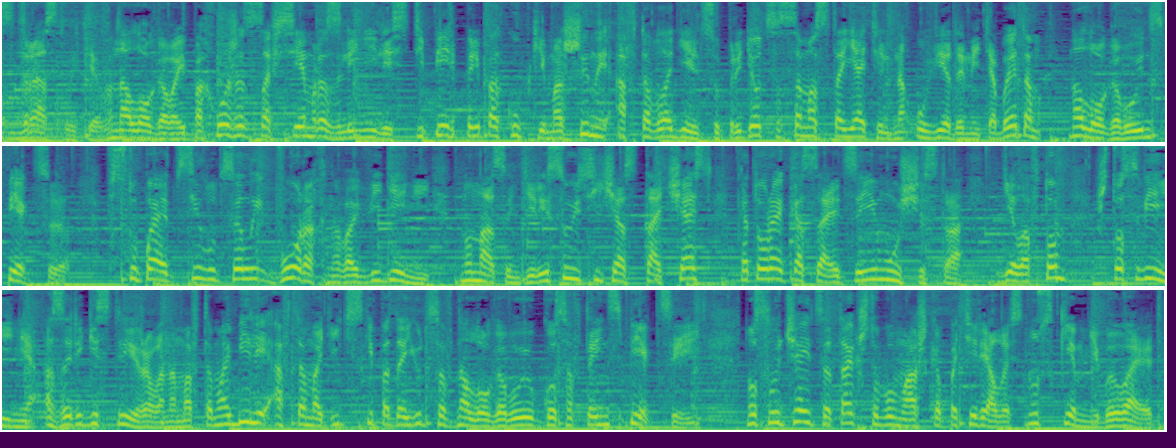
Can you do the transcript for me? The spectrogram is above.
Здравствуйте! В налоговой, похоже, совсем разленились. Теперь при покупке машины автовладельцу придется самостоятельно уведомить об этом налоговую инспекцию. Вступает в силу целый ворох нововведений, но нас интересует сейчас та часть, которая касается имущества. Дело в том, что сведения о зарегистрированном автомобиле автоматически подаются в налоговую госавтоинспекцией. Но случается так, что бумажка потерялась, ну с кем не бывает.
